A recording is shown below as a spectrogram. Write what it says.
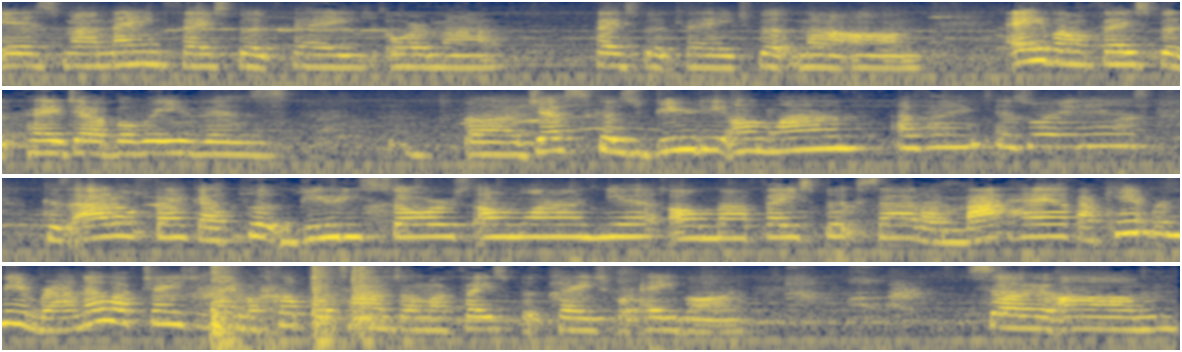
is my main Facebook page or my Facebook page, but my um, Avon Facebook page I believe is uh, Jessica's Beauty Online. I think is what it is. Because I don't think I've put beauty stars online yet on my Facebook site. I might have. I can't remember. I know I've changed the name a couple of times on my Facebook page for Avon. So, um,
